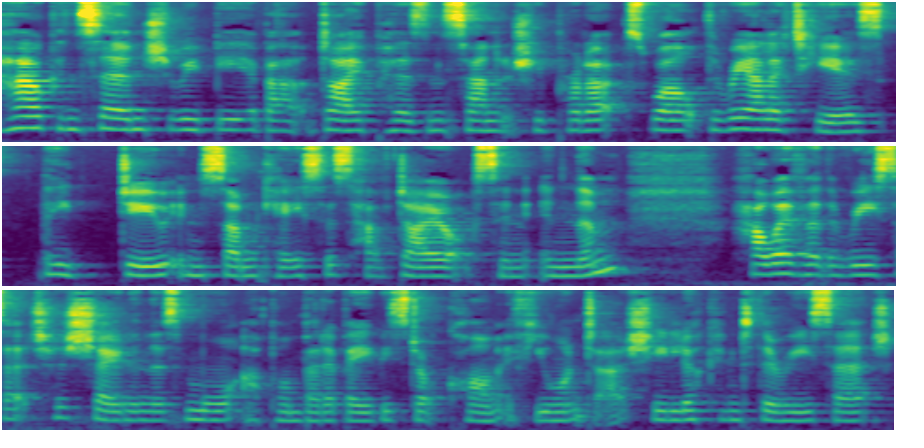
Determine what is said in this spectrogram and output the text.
How concerned should we be about diapers and sanitary products? Well, the reality is they do, in some cases, have dioxin in them. However, the research has shown, and there's more up on betterbabies.com if you want to actually look into the research,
